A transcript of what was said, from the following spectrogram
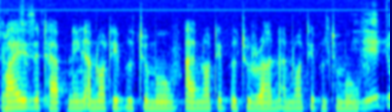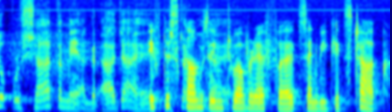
why is it happening? I'm not able to move. I'm not able to run. I'm not able to move. if this comes into our efforts and we get stuck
